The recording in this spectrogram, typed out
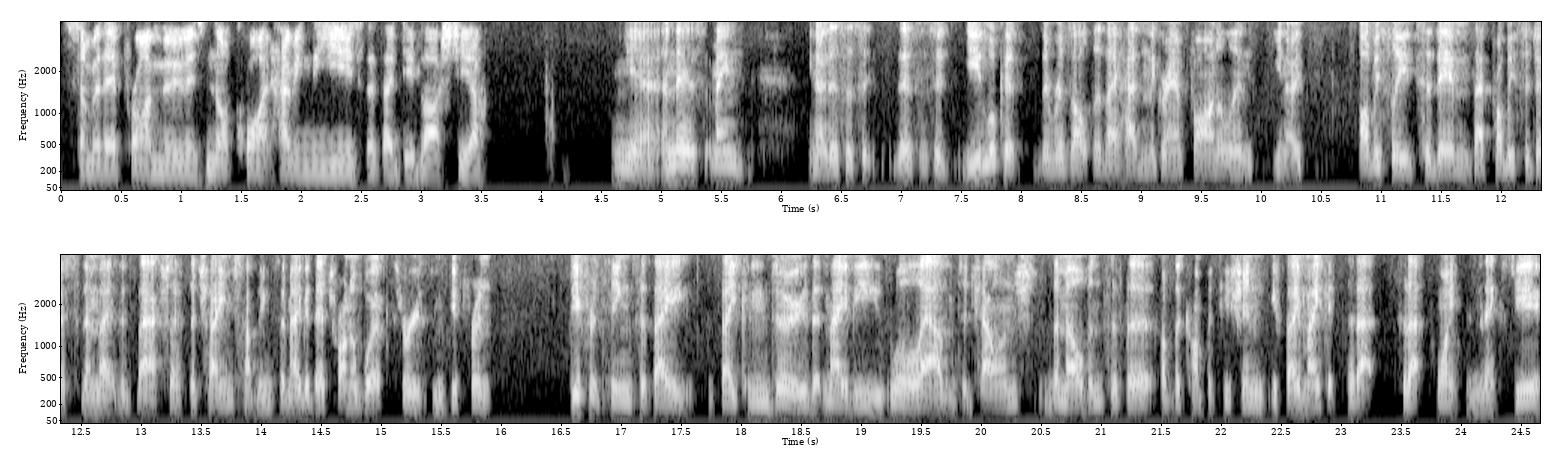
some of their prime movers not quite having the years that they did last year. Yeah, and there's, I mean, you know, there's this, there's this, you look at the result that they had in the grand final, and you know, obviously to them, that probably suggests to them they, they actually have to change something. So maybe they're trying to work through some different different things that they they can do that maybe will allow them to challenge the Melbournes of the of the competition if they make it to that to that point in the next year.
